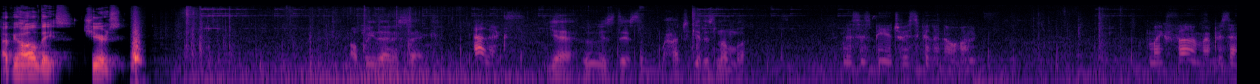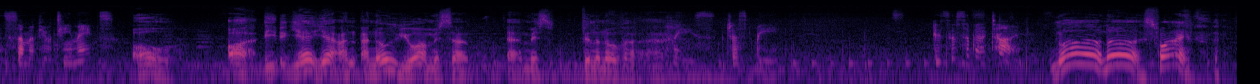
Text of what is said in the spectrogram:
happy holidays. Cheers. I'll be there in a sec. Yeah, who is this? How'd you get this number? this is Beatrice Villanova. My firm represents some of your teammates. Oh, ah, yeah, yeah. I, I know who you are, Miss uh, uh, Miss Villanova. Uh, Please, just be. Is this a bad time? no, no, it's fine.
